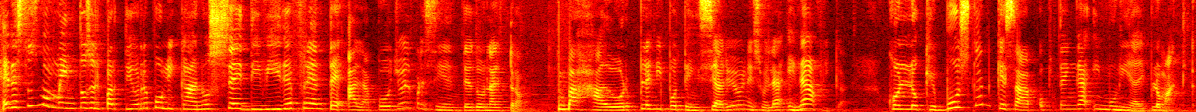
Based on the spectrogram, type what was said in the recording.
En estos momentos el Partido Republicano se divide frente al apoyo del presidente Donald Trump, embajador plenipotenciario de Venezuela en África, con lo que buscan que Saab obtenga inmunidad diplomática.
